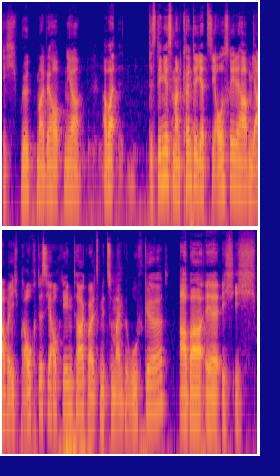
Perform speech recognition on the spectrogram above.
Ich würde mal behaupten, ja. Aber das Ding ist, man könnte jetzt die Ausrede haben, ja, aber ich brauche das ja auch jeden Tag, weil es mit zu meinem Beruf gehört. Aber äh, ich, ich,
